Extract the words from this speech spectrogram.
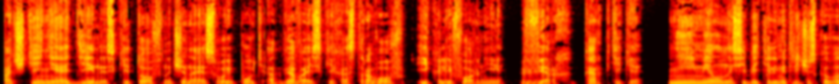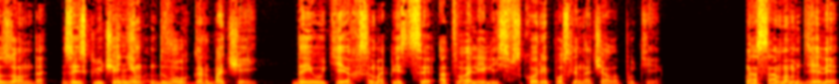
Почти ни один из китов, начиная свой путь от Гавайских островов и Калифорнии вверх к Арктике, не имел на себе телеметрического зонда, за исключением двух горбачей, да и у тех самописцы отвалились вскоре после начала пути. На самом деле,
